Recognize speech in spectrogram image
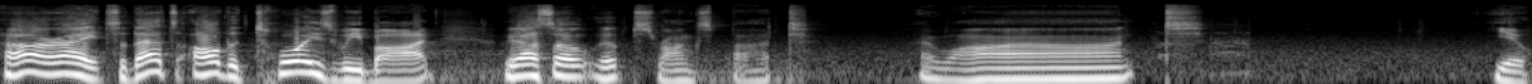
All right, so that's all the toys we bought. We also, oops, wrong spot. I want you.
